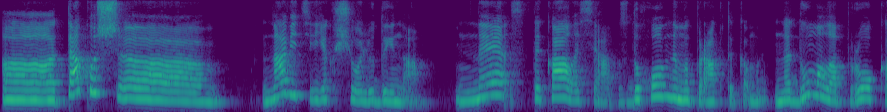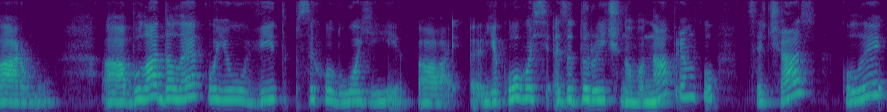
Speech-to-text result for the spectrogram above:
А, Також, е, навіть якщо людина не стикалася з духовними практиками, не думала про карму, була далекою від психології, якогось езотеричного напрямку, це час, коли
